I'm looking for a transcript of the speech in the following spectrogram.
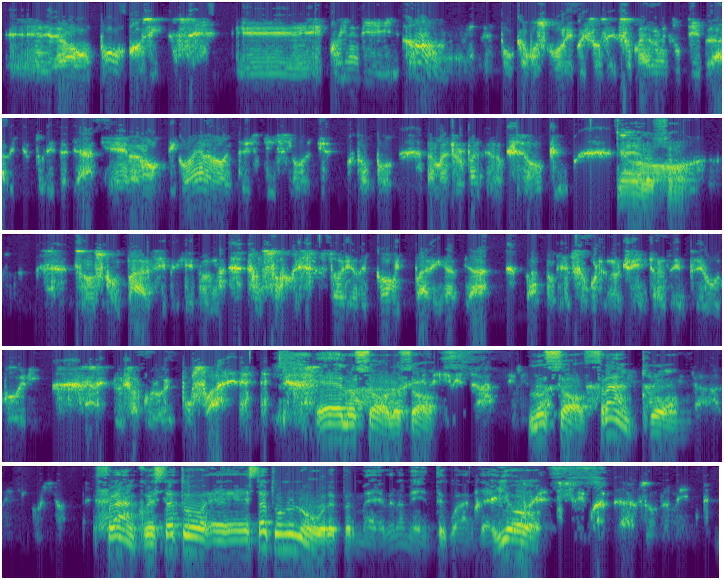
eh, era un po' così. E, e quindi no, un po' caposcuola in questo senso, ma erano tutti bravi gli attori italiani, erano, dico erano è tristissimo perché purtroppo la maggior parte non ci sono più, Eh, lo so. sono scomparsi perché non, non so, questa storia del Covid pare che abbia fatto che insomma, non c'entra sempre lui, poverino, lui fa quello che può fare. Eh, lo so, lo so. È è Lo so, è Franco. è. Franco, è stato, è stato un onore per me, veramente, guarda, io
